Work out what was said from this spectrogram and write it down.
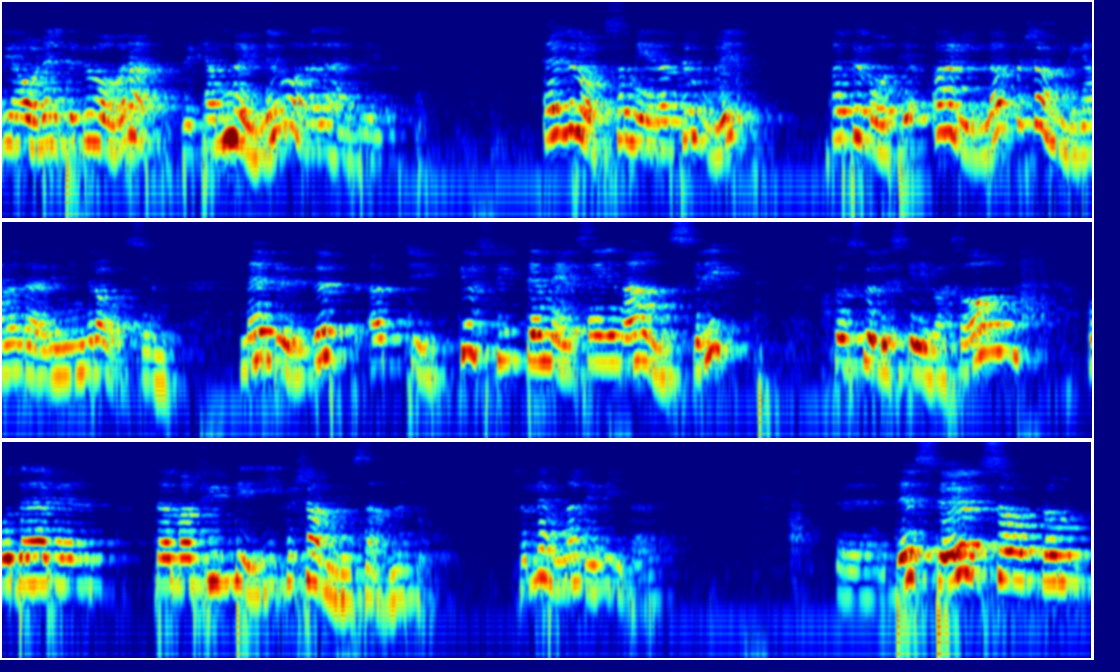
vi har det inte bevarat. Det kan möjligen vara det här brevet. Eller också mera troligt att det var till alla församlingarna där i mindre Asien med budet att Tychus fick det med sig en handskrift som skulle skrivas av och där, eh, där man fyllde i församlingsnamnet då. Så lämna det vidare. Eh, det stöds av de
